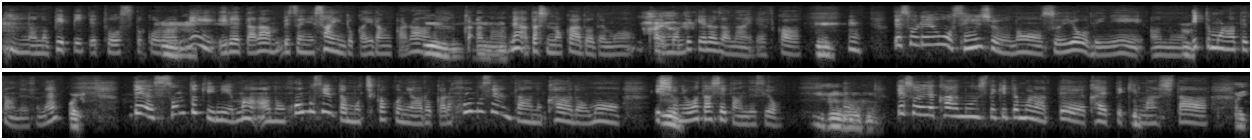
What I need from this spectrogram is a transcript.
あのピッピって通すところに入れたら別にサインとかいらんから、うん。かあのね、私のカードでも買い物できるじゃないですか。うん。うん。でそれを先週の水曜日にあの、うん。行ってもらってたんですね。はい。でその時に、まあ、あのホームセンターも近くにあるからホームセンターのカードも一緒に渡してたんですよ。うんうん。うんでそれで買い物してきてもらって帰ってきました、はい。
